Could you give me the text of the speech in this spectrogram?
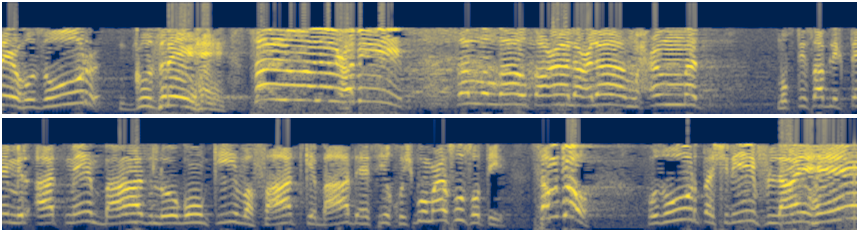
سے حضور گزرے ہیں۔ حبیب صلی اللہ تعالی علی محمد۔ مفتی صاحب لکھتے ہیں، مرآت میں بعض لوگوں کی وفات کے بعد ایسی خوشبو محسوس ہوتی ہے۔ سمجھو، حضور تشریف لائے ہیں،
